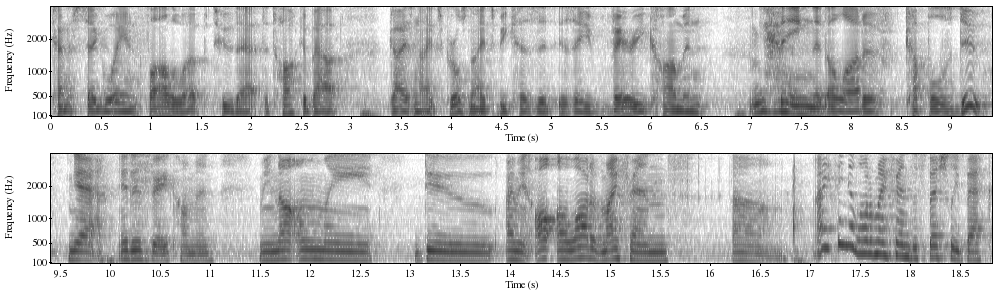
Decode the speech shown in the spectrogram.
kind of segue and follow up to that to talk about guys' nights, girls' nights, because it is a very common thing that a lot of couples do. Yeah, it is very common. I mean, not only do I mean all, a lot of my friends. Um, I think a lot of my friends, especially back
